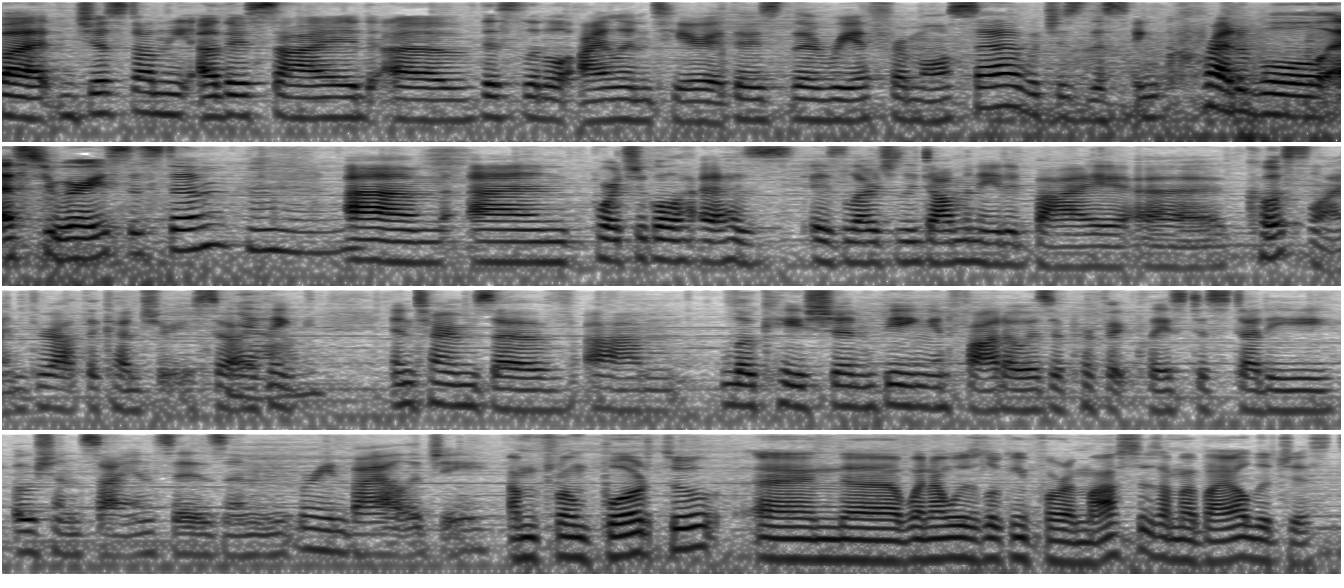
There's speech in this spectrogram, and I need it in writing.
but just on the other side of this little island here, there's the Ria Formosa, which is this incredible estuary system. Um, and Portugal has is largely dominated by a coastline throughout the country. So I think in terms of um, location, being in Faro is a perfect place to study ocean sciences and marine biology. I'm from Porto, and uh, when I was looking for a master's, I'm a biologist.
